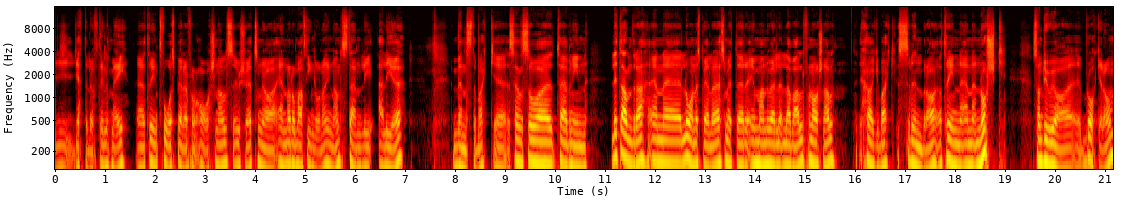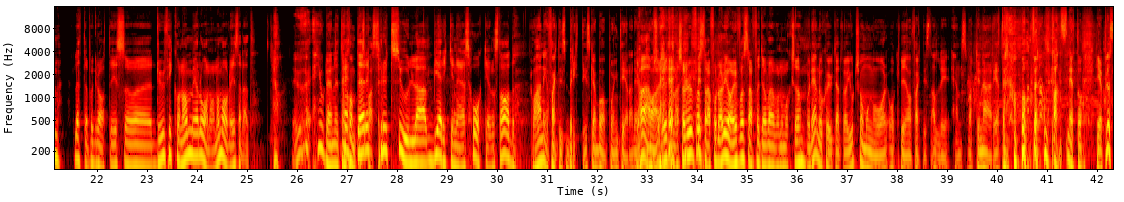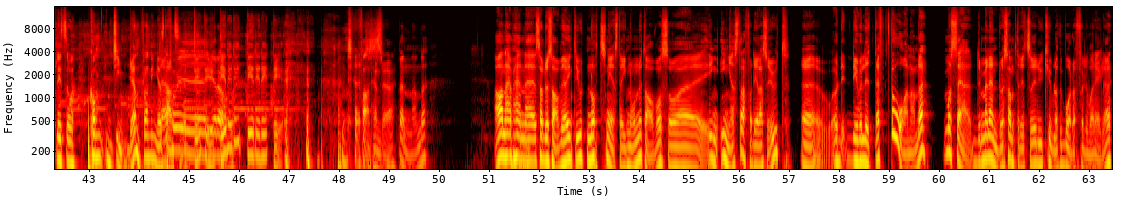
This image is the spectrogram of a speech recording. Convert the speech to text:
Jättelöfte enligt mig. Jag tar in två spelare från Arsenals U21 som jag, en av dem har haft inlånad innan, Stanley Allieu. Vänsterback. Sen så tar jag även in lite andra, en lånespelare som heter Emmanuel Laval från Arsenal. Högerback, svinbra. Jag tar in en norsk som du och jag eh, bråkade om lite på gratis. Och eh, du fick honom, jag lånade honom av dig istället. Jag gjorde en liten Petter kompispass. Prutsula Bjerkenäs Håkenstad. Och han är faktiskt brittisk, jag bara poängtera det. Ja absolut, annars hade du fått straff och då hade jag ju fått straff för att jag värvade honom också. Och det är ändå sjukt att vi har gjort så många år och vi har faktiskt aldrig ens varit i närheten av att trampa snett. Och helt plötsligt så kom jingeln från ingenstans. får vi Det- det- göra det- om. det- det- det- det- det. Fan hände? Spännande. Ja, nej, men eh, som du sa, vi har inte gjort något snedsteg någon av oss och eh, ing- inga straffar delas ut. Eh, och det, det är väl lite förvånande, måste säga. Men ändå samtidigt så är det ju kul att vi båda följer våra regler.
